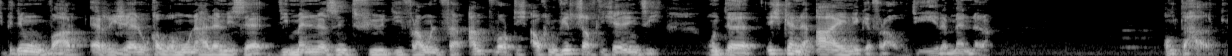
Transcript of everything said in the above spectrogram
die Bedingung war, die Männer sind für die Frauen verantwortlich, auch in wirtschaftlicher Hinsicht. Und äh, ich kenne einige Frauen, die ihre Männer unterhalten.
